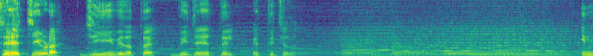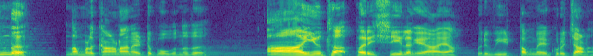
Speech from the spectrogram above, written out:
ചേച്ചിയുടെ ജീവിതത്തെ വിജയത്തിൽ എത്തിച്ചത്. ഇന്ന് നമ്മൾ കാണാനായിട്ട് പോകുന്നത് ആയുധ പരിശീലകയായ ഒരു വീട്ടമ്മയെക്കുറിച്ചാണ്.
